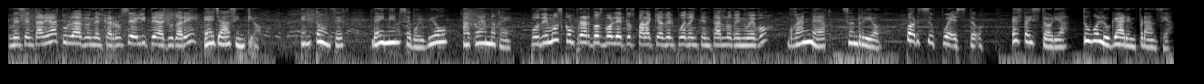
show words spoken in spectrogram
Me sentaré a tu lado en el carrusel y te ayudaré. Ella asintió. Entonces, Damien se volvió a Grand-Mère. ¿Podemos comprar dos boletos para que Adele pueda intentarlo de nuevo? Grand-Mère sonrió. Por supuesto. Esta historia tuvo lugar en Francia.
